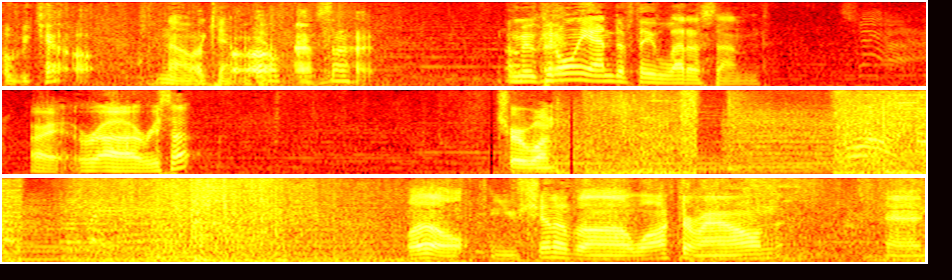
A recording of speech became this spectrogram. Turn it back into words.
Oh, we can't. Oh, No, we can't. Oh, can't. okay. I mean, we can only end if they let us end. All right. Uh, reset. Sure one. Well, you should have uh, walked around and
